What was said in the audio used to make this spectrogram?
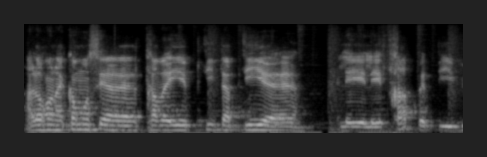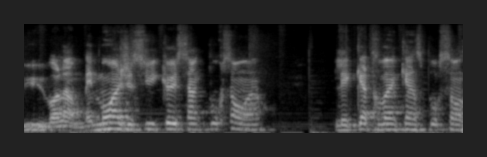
Alors, on a commencé à travailler petit à petit euh, les, les, frappes et puis voilà. Mais moi, je suis que 5%. Hein. Les 95%,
